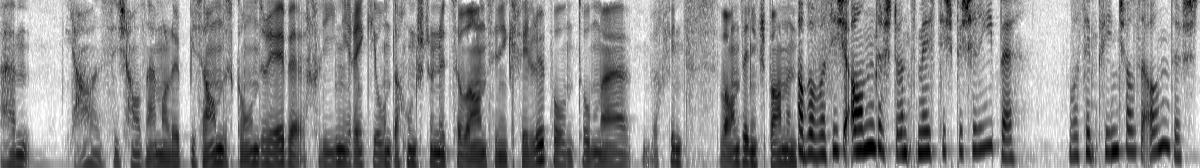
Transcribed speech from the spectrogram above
Ähm, ja, es ist halt einmal etwas anderes. Gondrieu eben, eine kleine Region, da kommst du nicht so wahnsinnig viel über. Und darum, äh, ich finde es wahnsinnig spannend. Aber was ist anders, wenn du es müsstest beschreiben? Was empfindest du als anders?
